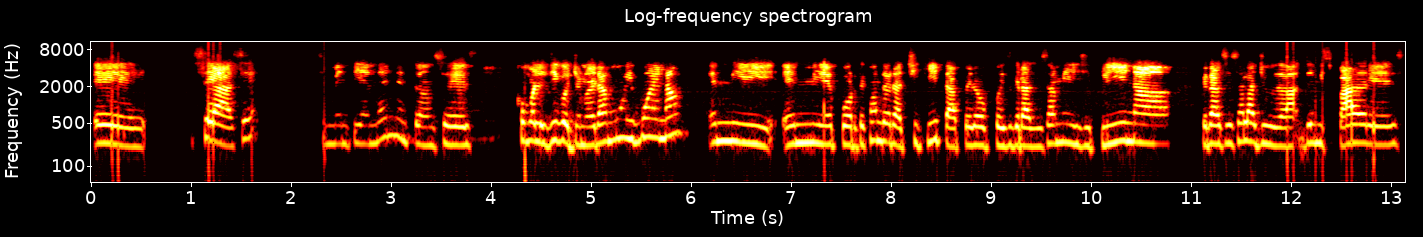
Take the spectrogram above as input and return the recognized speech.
se hace, si me entienden? Entonces, como les digo, yo no era muy buena, en mi, en mi deporte cuando era chiquita, pero pues gracias a mi disciplina, gracias a la ayuda de mis padres,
